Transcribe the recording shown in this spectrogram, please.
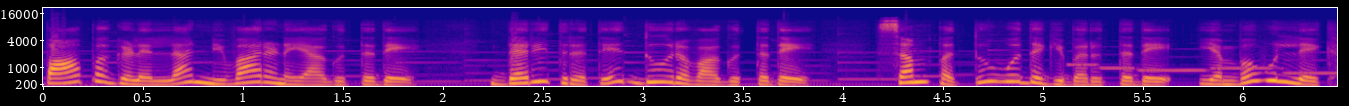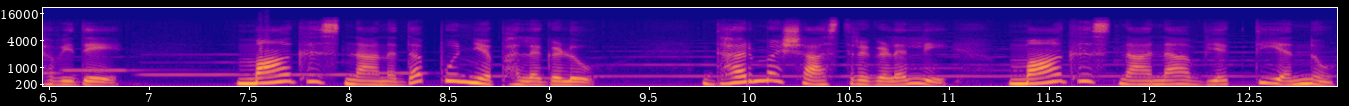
ಪಾಪಗಳೆಲ್ಲ ನಿವಾರಣೆಯಾಗುತ್ತದೆ. ದರಿದ್ರತೆ ದೂರವಾಗುತ್ತದೆ. ಸಂಪತ್ತು ಒದಗಿ ಬರುತ್ತದೆ ಎಂಬ ಉಲ್ಲೇಖವಿದೆ. ಮಾಘ ಸ್ನಾನದ ಪುಣ್ಯಫಲಗಳು. ಧರ್ಮಶಾಸ್ತ್ರಗಳಲ್ಲಿ ಮಾಘ ಸ್ನಾನ ವ್ಯಕ್ತಿಯನ್ನು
